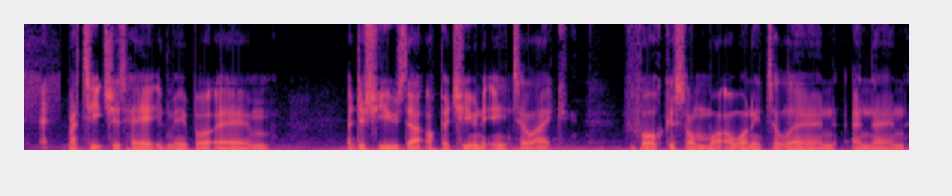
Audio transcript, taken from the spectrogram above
My teachers hated me, but um, I just used that opportunity to like focus on what I wanted to learn, and then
